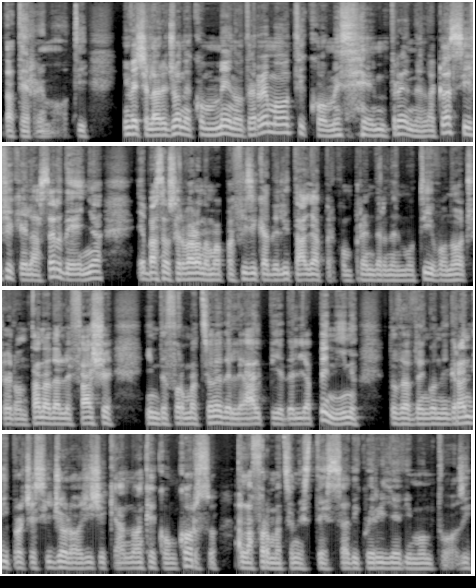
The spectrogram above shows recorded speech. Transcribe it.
da terremoti. Invece la regione con meno terremoti, come sempre nella classifica, è la Sardegna e basta osservare una mappa fisica dell'Italia per comprenderne il motivo, no? cioè lontana dalle fasce in deformazione delle Alpi e degli Appennini, dove avvengono i grandi processi geologici che hanno anche concorso alla formazione stessa di quei rilievi montuosi.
